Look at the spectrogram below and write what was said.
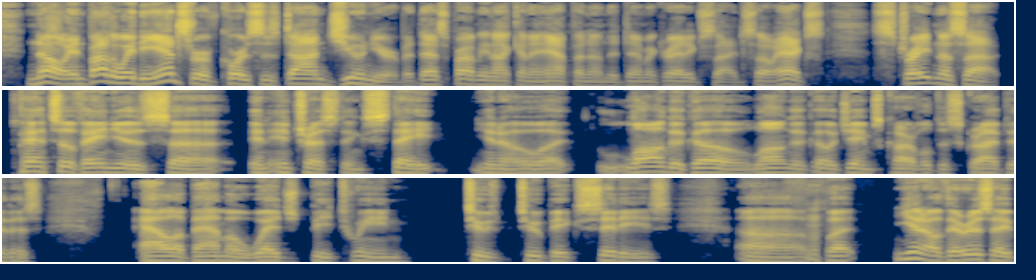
no, and by the way, the answer, of course, is Don Jr., but that's probably not going to happen on the Democratic side. So, Axe, straighten us out. Pennsylvania is uh, an interesting state. You know, uh, long ago, long ago, James Carville described it as Alabama wedged between two two big cities. Uh, but you know, there is a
